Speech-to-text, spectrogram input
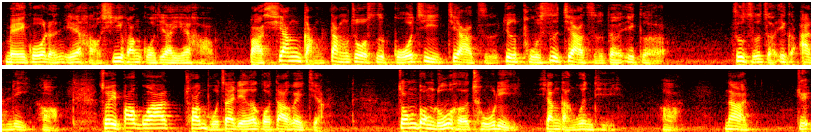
美国人也好，西方国家也好，把香港当作是国际价值，就是普世价值的一个支持者，一个案例啊。所以包括川普在联合国大会讲，中共如何处理香港问题啊？那决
